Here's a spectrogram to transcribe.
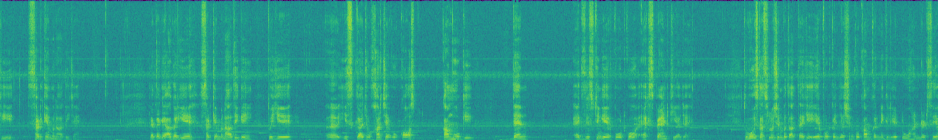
की सड़कें बना दी जाएँ। कहता है कि अगर ये सड़कें बना दी गई तो ये इसका जो ख़र्च है, वो कॉस्ट कम होगी देन एग्जिस्टिंग एयरपोर्ट को एक्सपेंड किया जाए। तो वो इसका सोल्यूशन बताता है कि एयरपोर्ट कंजेशन को कम करने के लिए 200 से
